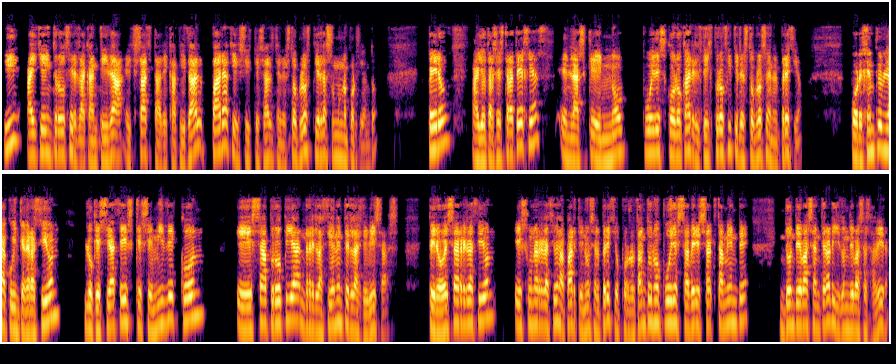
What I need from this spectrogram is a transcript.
Y hay que introducir la cantidad exacta de capital para que si te salte el stop loss pierdas un 1%. Pero hay otras estrategias en las que no puedes colocar el take profit y el stop loss en el precio. Por ejemplo, en la cointegración, lo que se hace es que se mide con esa propia relación entre las divisas. Pero esa relación es una relación aparte, no es el precio. Por lo tanto, no puedes saber exactamente dónde vas a entrar y dónde vas a salir.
